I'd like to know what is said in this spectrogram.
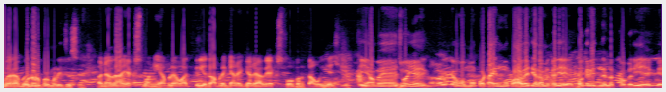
બરાબર. ઓર્ડર ઉપર મળી જશે. અને હવે આ એક્સપો ની આપણે વાત કરીએ તો આપણે ક્યારે ક્યારે આવે એક્સપો કરતા હોઈએ છીએ? એ અમે જોઈએ. એવો મોકો ટાઈમ મોકો આવે ત્યારે અમે કરીએ. બકરીદ ને લગતો કરીએ કે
